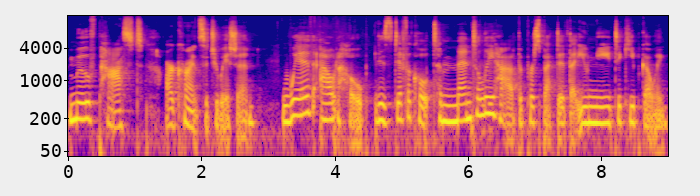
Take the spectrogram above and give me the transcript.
move past our current situation. Without hope, it is difficult to mentally have the perspective that you need to keep going.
